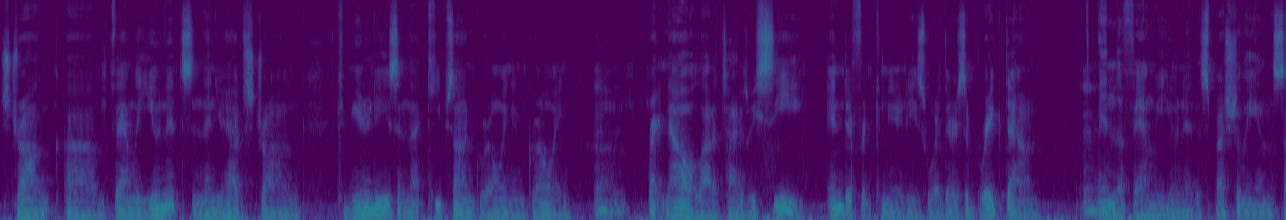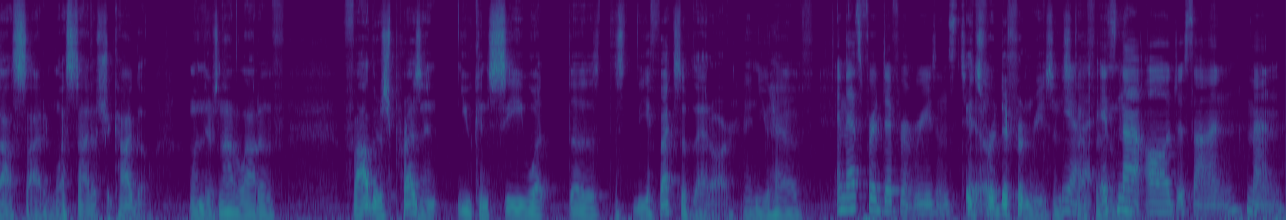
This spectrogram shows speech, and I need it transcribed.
strong um, family units, and then you have strong communities, and that keeps on growing and growing. Um, right now, a lot of times we see in different communities where there's a breakdown in the family unit, especially in the south side and west side of Chicago. When there's not a lot of fathers present, you can see what the the effects of that are, and you have And that's for different reasons too. It's for different reasons. yeah, definitely. it's not all just on men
